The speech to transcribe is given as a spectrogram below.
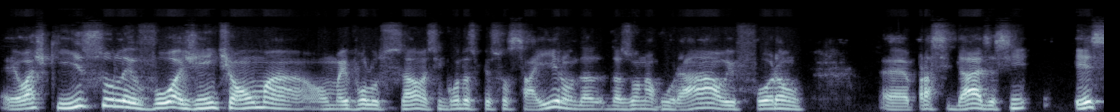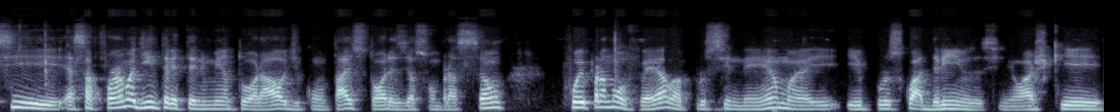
eu acho que isso levou a gente a uma, uma evolução, assim, quando as pessoas saíram da, da zona rural e foram é, para cidades, assim, esse, essa forma de entretenimento oral, de contar histórias de assombração, foi para novela, para o cinema e, e para os quadrinhos, assim, eu acho que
